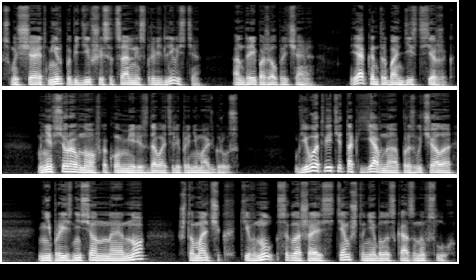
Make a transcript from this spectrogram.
«Смущает мир, победивший социальной справедливости?» Андрей пожал плечами. «Я контрабандист, Сержик. Мне все равно, в каком мире сдавать или принимать груз». В его ответе так явно прозвучало непроизнесенное «но», что мальчик кивнул, соглашаясь с тем, что не было сказано вслух.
